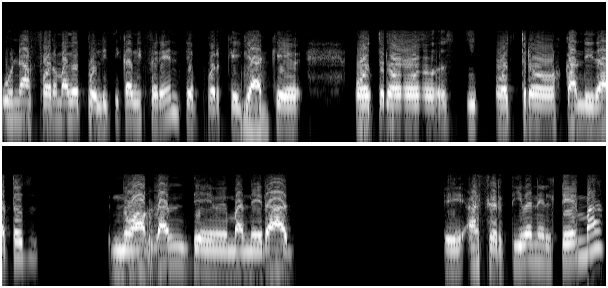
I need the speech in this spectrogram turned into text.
una forma de política diferente, porque ya que otros, otros candidatos no hablan de manera eh, asertiva en el tema,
